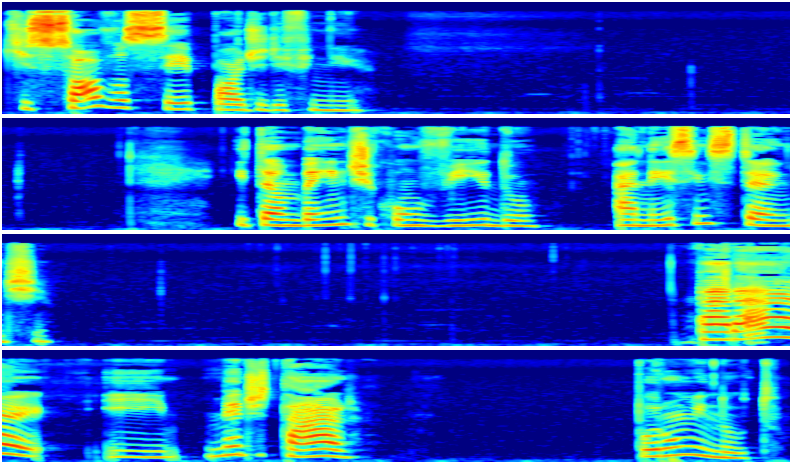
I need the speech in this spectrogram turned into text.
que só você pode definir. E também te convido a, nesse instante, parar e meditar por um minuto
